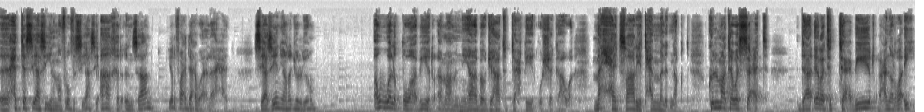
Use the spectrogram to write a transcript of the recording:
آه، حتى السياسيين المفروض السياسي آخر إنسان يرفع دعوة على أحد. السياسيين يا رجل اليوم. أول الطوابير أمام النيابة وجهات التحقيق والشكاوى. ما حد صار يتحمل النقد. كل ما توسعت دائرة التعبير عن الرأي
